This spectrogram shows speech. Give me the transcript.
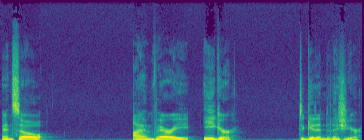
And so I am very eager to get into this year.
